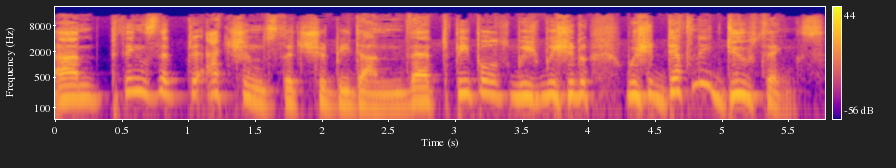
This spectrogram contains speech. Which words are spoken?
um, things that actions that should be done, that people we, we should we should definitely do things.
